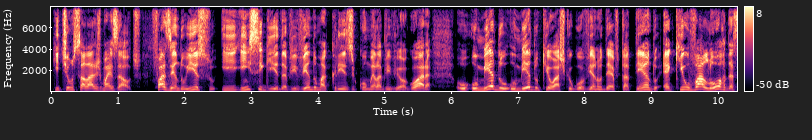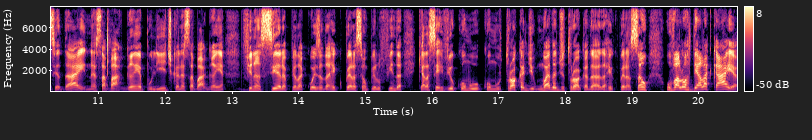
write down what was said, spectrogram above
que tinham salários mais altos. Fazendo isso e, em seguida, vivendo uma crise como ela viveu agora, o, o medo, o medo que eu acho que o governo deve estar tendo é que o valor da SEDAI, nessa barganha política, nessa barganha financeira pela coisa da recuperação, pelo fim da. que ela serviu como, como troca de moeda de troca da, da recuperação, o valor dela caia.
